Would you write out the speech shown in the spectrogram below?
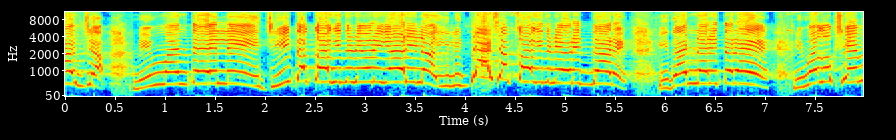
ರಾಜ್ಯ. ನಿಮ್ಮಂತೆ ಇಲ್ಲಿ ಜೀತಕ್ಕಾಗಿ ದುಡಿಯೋರು ಯಾರಿಲ್ಲ, ಇಲ್ಲಿ ದೇಶಕ್ಕಾಗಿ ದುಡಿಯೋರಿದ್ದಾರೆ. ಇದನ್ನರಿತರೆ ನಿಮಗೂ ಕ್ಷೇಮ?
